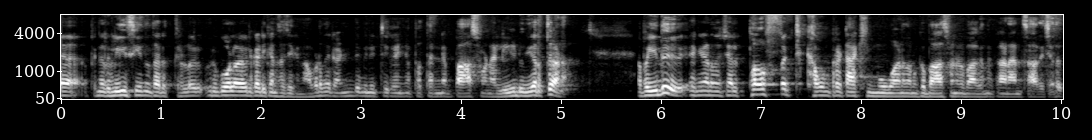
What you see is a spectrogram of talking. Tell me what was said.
പിന്നെ റിലീസ് ചെയ്യുന്ന തരത്തിലുള്ള ഒരു- ഗോൾ അവർക്ക് അടിക്കാൻ സാധിക്കണം അവിടെ നിന്ന് രണ്ട് മിനിറ്റ് കഴിഞ്ഞപ്പോൾ തന്നെ ബാസോണ ലീഡ് ഉയർത്തുകയാണ്. അപ്പോൾ ഇത് എങ്ങനെയാണെന്ന് വെച്ചാൽ പെർഫെക്റ്റ് കൗണ്ടർ അറ്റാക്കിംഗ് മൂവാണ് നമുക്ക് ബാസോണയുടെ ഭാഗത്ത് നിന്ന് കാണാൻ സാധിച്ചത്.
